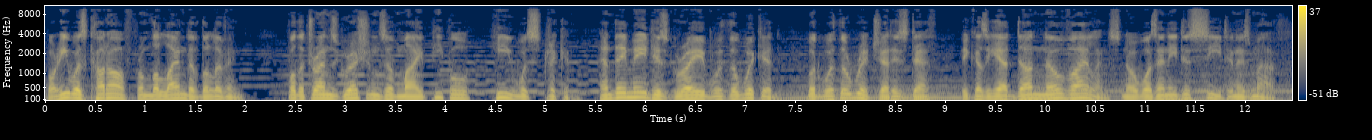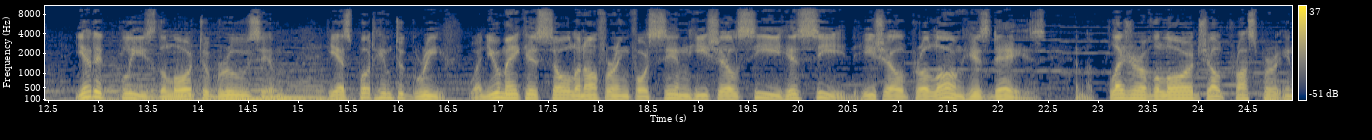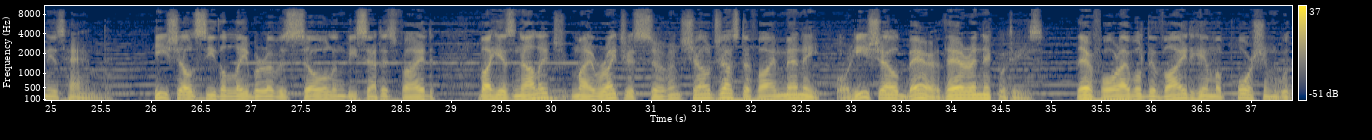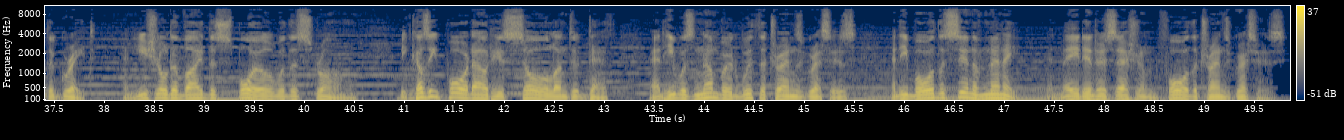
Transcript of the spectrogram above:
For he was cut off from the land of the living. For the transgressions of my people he was stricken. And they made his grave with the wicked, but with the rich at his death, because he had done no violence, nor was any deceit in his mouth. Yet it pleased the Lord to bruise him. He has put him to grief. When you make his soul an offering for sin, he shall see his seed, he shall prolong his days, and the pleasure of the Lord shall prosper in his hand. He shall see the labor of his soul and be satisfied. By his knowledge my righteous servant shall justify many, for he shall bear their iniquities. Therefore I will divide him a portion with the great, and he shall divide the spoil with the strong. Because he poured out his soul unto death, and he was numbered with the transgressors, and he bore the sin of many, and made intercession for the transgressors.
